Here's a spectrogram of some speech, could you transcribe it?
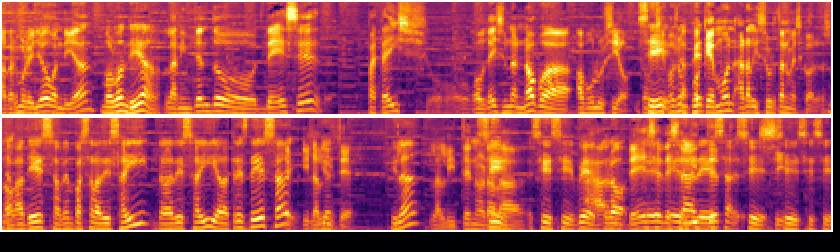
Albert Murillo, bon dia. Molt bon dia. La Nintendo DS pateix o gaudeix d'una nova evolució. Com Sí, si fos de un fet- Pokémon, ara li surten més coses, De no? la DS vam passar a la DSi, de la DSi a la 3DS... I la Lite. I la? La Lite no era Sí, la... sí, sí, bé, Ah, però... DS, eh, DS era Lite, DS, sí, sí. sí, sí, sí.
